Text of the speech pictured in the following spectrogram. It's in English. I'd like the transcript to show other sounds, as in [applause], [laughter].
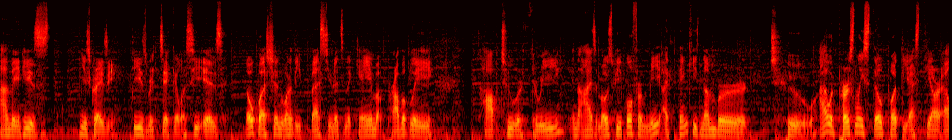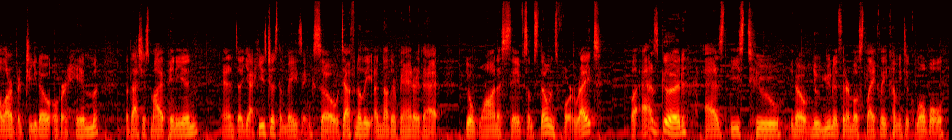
I mean, he's he's crazy. He's ridiculous. He is, no question, one of the best units in the game. Probably top two or three in the eyes of most people. For me, I think he's number two. I would personally still put the STR LR Vegito over him, but that's just my opinion. And uh, yeah, he's just amazing. So definitely another banner that you'll want to save some stones for, right? But as good as these two, you know, new units that are most likely coming to global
